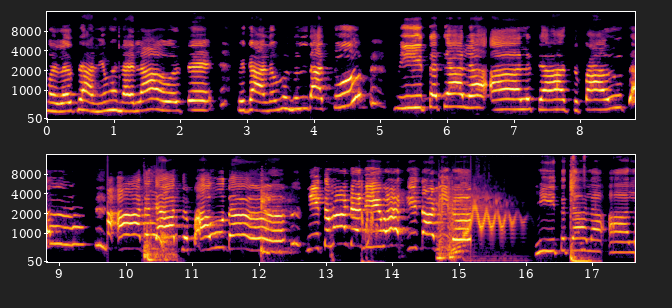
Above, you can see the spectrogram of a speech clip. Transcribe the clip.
मला गाणे म्हणायला आवडते. मी गाणं म्हणून दातू. मी तर त्याला आल त्यात पाऊद मी तर त्याला आल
